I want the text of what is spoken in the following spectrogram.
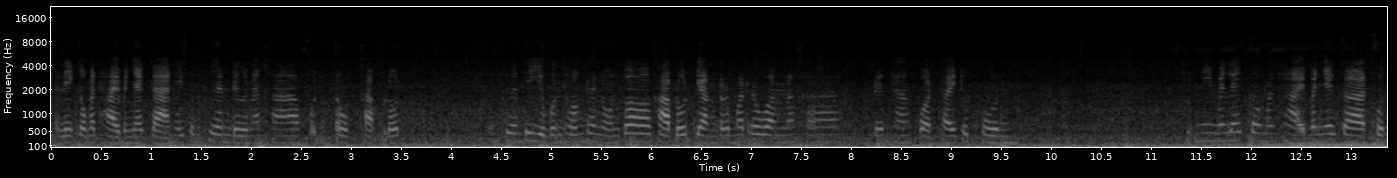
อเล็กก็มาถ่ายบรรยากาศให้เพื่อนๆดูนะคะ ฝนตกขับรถ พื่อนที่อยู่บนท้องถนนก็ขับรถอย่างระมัดระวังนะคะ เดินทางปลอดภัยทุกคนคลิปนี้แม่เล็กก็มาถ่ายบรรยากาศฝน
